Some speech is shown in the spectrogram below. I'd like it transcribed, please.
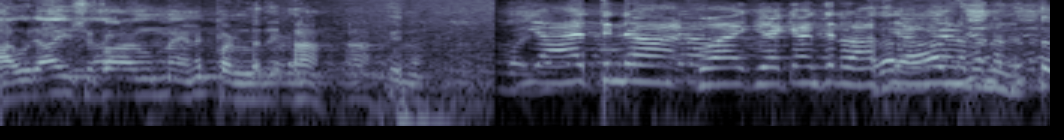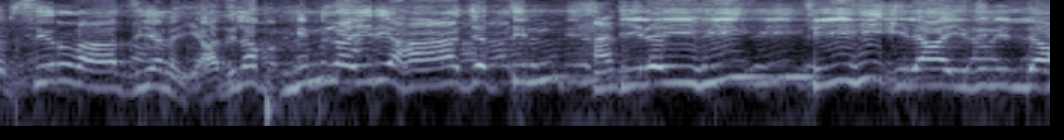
ഔലായി ശുഭാവുമാണ് ഇപ്പൊ ഉള്ളത്. ആ പിന്നെ. ഈ ആയത്തിന്റെ വ- വ്യാഖ്യാനത്തിൽ റാസി അങ്ങനെയാണ് റാസിയാണ്, പറഞ്ഞത്. തഫ്സീർ റാസിയാണ് അതില മിൻ ഗൈരി ഹാജത്തിൻ ഇലൈഹി ഫീഹി ഇലാ ഇതിനില്ലാ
